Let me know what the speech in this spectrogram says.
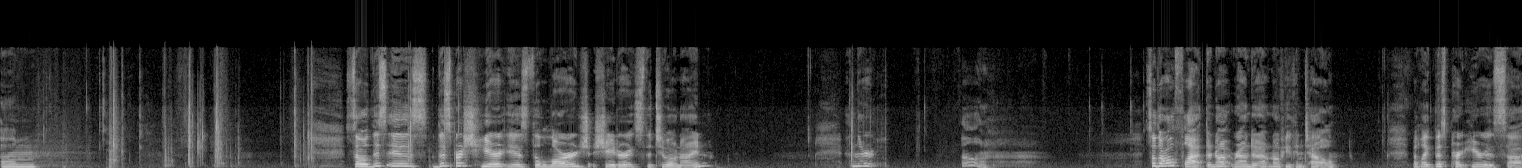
Um, so this is, this brush here is the large shader. It's the 209. And they're, oh. So they're all flat. They're not rounded. I don't know if you can tell. But like this part here is, uh,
